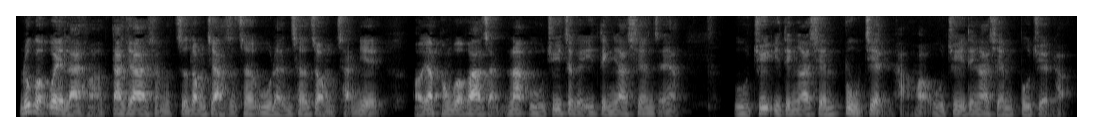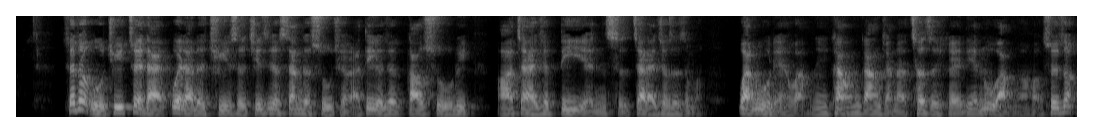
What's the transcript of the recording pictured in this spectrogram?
如果未来哈大家要想自动驾驶车、无人车这种产业哦要蓬勃发展，那五 G 这个一定要先怎样？五 G 一定要先部件好哈，五 G 一定要先部件好。所以说五 G 最来未来的趋势其实就三个诉求了，第一个就是高速率啊，再来就低延迟，再来就是什么？万物联网，你看我们刚刚讲的车子可以联网了哈，所以说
